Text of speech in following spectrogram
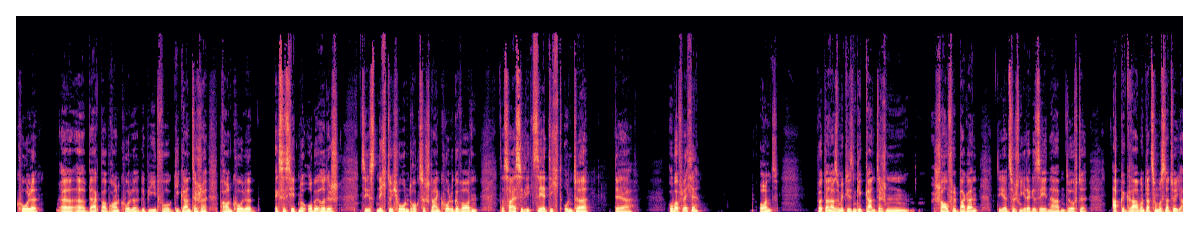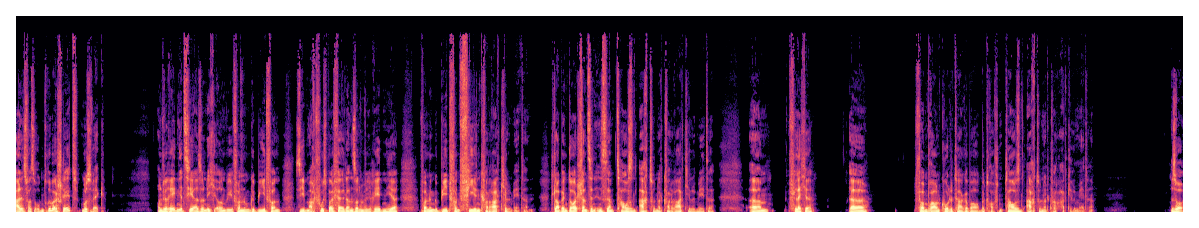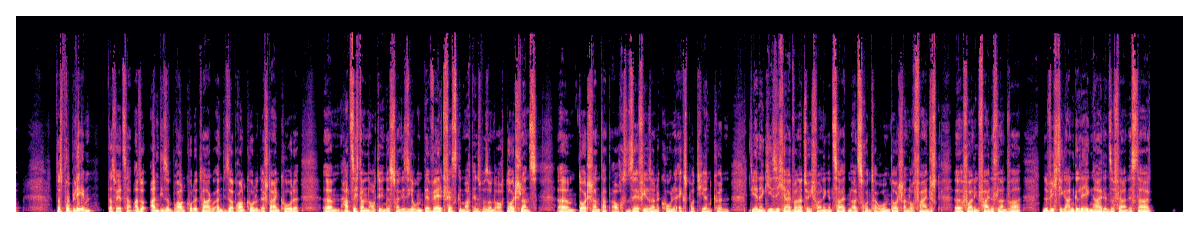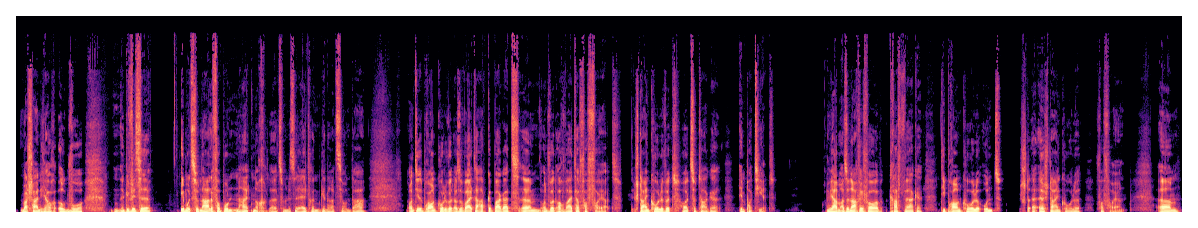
Kohle. Äh, äh, Braunkohlegebiet, wo gigantische Braunkohle existiert nur oberirdisch. Sie ist nicht durch hohen Druck zur Steinkohle geworden. Das heißt, sie liegt sehr dicht unter der Oberfläche und wird dann also mit diesen gigantischen Schaufelbaggern, die inzwischen jeder gesehen haben dürfte, abgegraben. Und dazu muss natürlich alles, was oben drüber steht, muss weg. Und wir reden jetzt hier also nicht irgendwie von einem Gebiet von sieben, acht Fußballfeldern, sondern wir reden hier von einem Gebiet von vielen Quadratkilometern. Ich glaube, in Deutschland sind insgesamt 1800 Quadratkilometer ähm, Fläche äh, vom Braunkohletagebau betroffen. 1800 Quadratkilometer. So. Das Problem das wir jetzt haben. Also an diesem Braunkohletage, an dieser Braunkohle und der Steinkohle ähm, hat sich dann auch die Industrialisierung der Welt festgemacht, insbesondere auch Deutschlands. Ähm, Deutschland hat auch sehr viel seine Kohle exportieren können. Die Energiesicherheit war natürlich vor allen Dingen in Zeiten, als rundherum Deutschland noch feindes, äh, vor allen Dingen feindes Land war, eine wichtige Angelegenheit. Insofern ist da wahrscheinlich auch irgendwo eine gewisse emotionale Verbundenheit noch, äh, zumindest in der älteren Generation da. Und diese Braunkohle wird also weiter abgebaggert ähm, und wird auch weiter verfeuert. Steinkohle wird heutzutage importiert. Wir haben also nach wie vor Kraftwerke, die Braunkohle und äh, Steinkohle verfeuern. Ähm,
